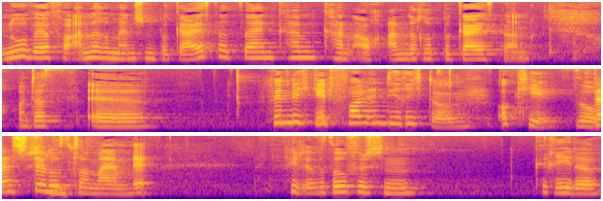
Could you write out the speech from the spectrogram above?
nur wer vor anderen Menschen begeistert sein kann, kann auch andere begeistern. Und das äh, finde ich geht voll in die Richtung. Okay, so das. Schluss von meinem philosophischen Gerede.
